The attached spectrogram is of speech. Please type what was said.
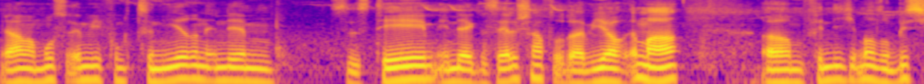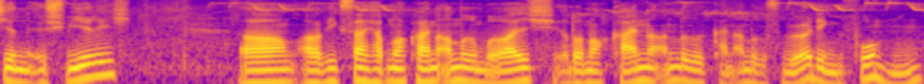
Ja, man muss irgendwie funktionieren in dem System, in der Gesellschaft oder wie auch immer. Ähm, Finde ich immer so ein bisschen äh, schwierig. Ähm, aber wie gesagt, ich habe noch keinen anderen Bereich oder noch keine andere, kein anderes Wording gefunden.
